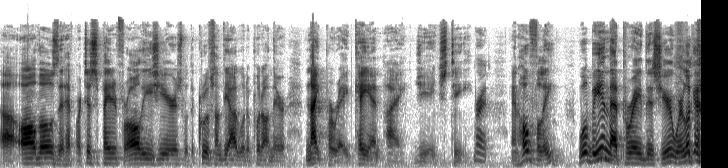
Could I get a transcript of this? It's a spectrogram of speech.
uh, all those that have participated for all these years with the Crew of Santiago to put on their night parade, K N I G H T. Right. And hopefully. We'll be in that parade this year. We're looking,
